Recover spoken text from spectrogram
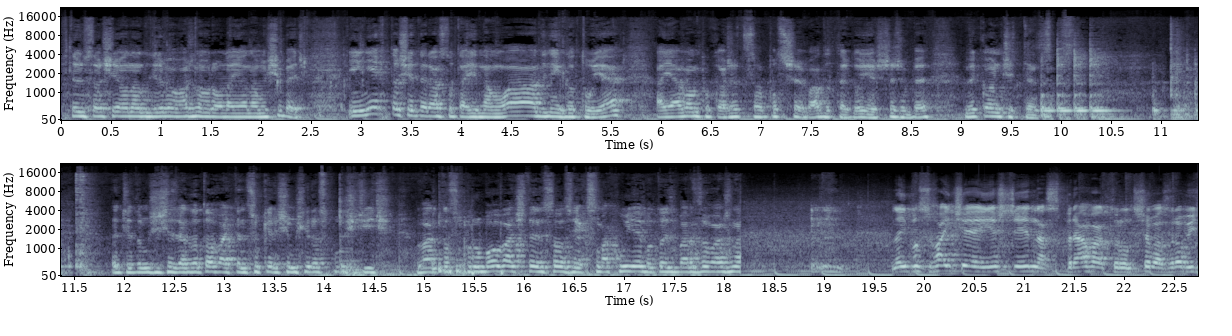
w tym sosie ona odgrywa ważną rolę i ona musi być. I niech to się teraz tutaj nam ładnie gotuje, a ja Wam pokażę, co potrzeba do tego jeszcze, żeby wykończyć ten sos. Wiecie, to musi się zagotować, ten cukier się musi rozpuścić. Warto spróbować ten sos, jak smakuje, bo to jest bardzo ważne. No i posłuchajcie, jeszcze jedna sprawa, którą trzeba zrobić.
